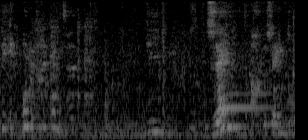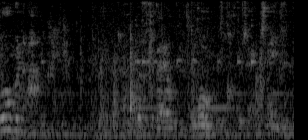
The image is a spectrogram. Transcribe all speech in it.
die ik ooit gekend heb. Die zijn achter zijn dromen aan. Oftewel, droomt achter zijn zeilen.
